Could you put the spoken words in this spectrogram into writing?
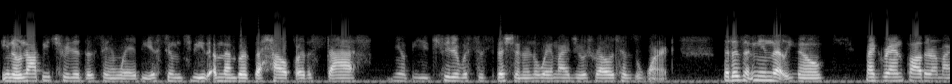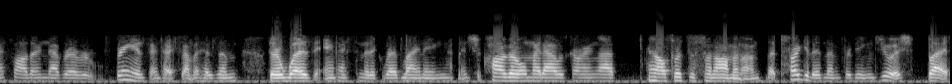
you know, not be treated the same way, be assumed to be a member of the help or the staff, you know, be treated with suspicion in a way my Jewish relatives weren't. That doesn't mean that, you know, my grandfather or my father never ever experienced anti Semitism. There was anti Semitic redlining in Chicago when my dad was growing up and all sorts of phenomenon that targeted them for being Jewish. But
